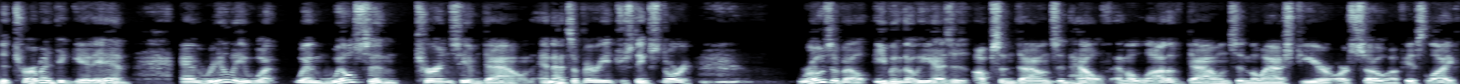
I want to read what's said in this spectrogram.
determined to get in, and really what when Wilson turns him down, and that's a very interesting story. Roosevelt, even though he has his ups and downs in health and a lot of downs in the last year or so of his life,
